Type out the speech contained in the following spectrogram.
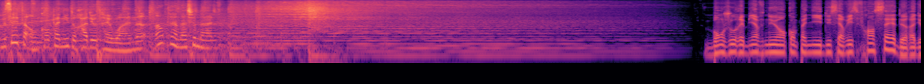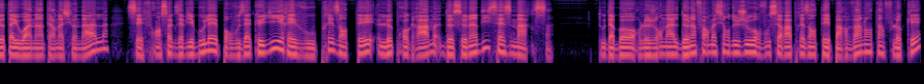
Vous êtes en compagnie de Radio Taïwan International. Bonjour et bienvenue en compagnie du service français de Radio Taïwan International. C'est François-Xavier Boulet pour vous accueillir et vous présenter le programme de ce lundi 16 mars. Tout d'abord, le journal de l'information du jour vous sera présenté par Valentin Floquet.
